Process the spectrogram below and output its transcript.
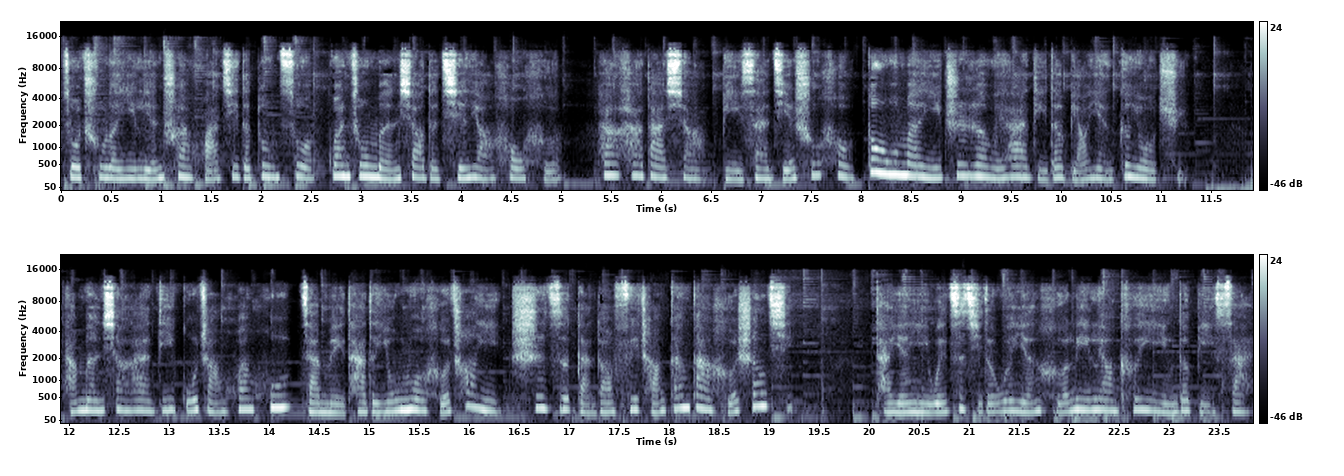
做出了一连串滑稽的动作。观众们笑得前仰后合，哈哈大笑。比赛结束后，动物们一致认为艾迪的表演更有趣。他们向艾迪鼓掌欢呼，赞美他的幽默和创意。狮子感到非常尴尬和生气，他也以为自己的威严和力量可以赢得比赛。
